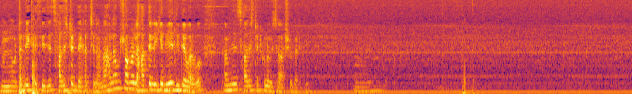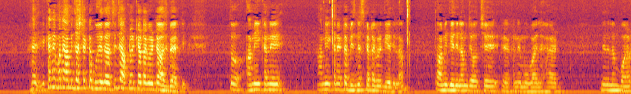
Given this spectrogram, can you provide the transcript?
হুম ওটা দেখতেছি যে সাজেস্টেড দেখাচ্ছে না। হলে অবশ্য আমরা হাতে লিখে দিয়ে দিতে পারব। আমি যদি সাজেস্টেড কোনো কিছু আসুক আর কি। হ্যাঁ এখানে মানে আমি জাস্ট একটা বুঝে যাচ্ছি যে আপনার ক্যাটাগরিটা আসবে আর কি। তো আমি এখানে আমি এখানে একটা বিজনেস ক্যাটাগরি দিয়ে দিলাম। তো আমি দিয়ে দিলাম যে হচ্ছে এখানে মোবাইল হ্যাড দিয়ে দিলাম বলার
